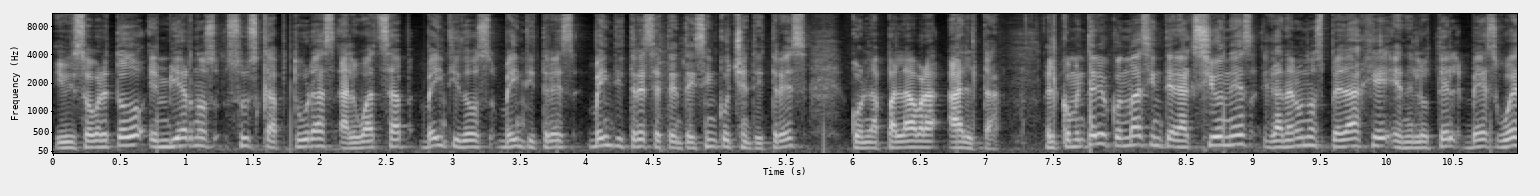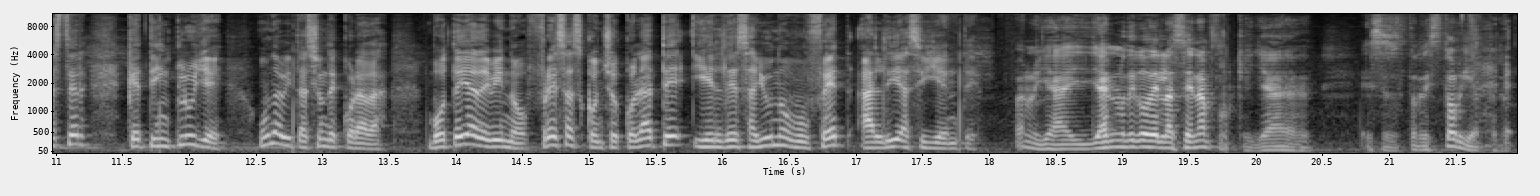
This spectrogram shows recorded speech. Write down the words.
Y sobre todo enviarnos sus capturas al WhatsApp 22 23 23 75 83 con la palabra alta. El comentario con más interacciones ganará un hospedaje en el Hotel Best Western que te incluye una habitación decorada, botella de vino, fresas con chocolate y el desayuno buffet al día siguiente. Bueno, ya, ya no digo de la cena porque ya esa es otra historia. Pero...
